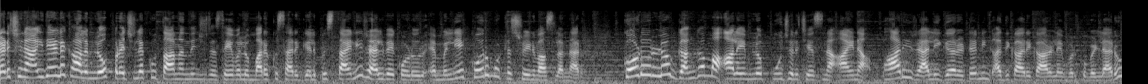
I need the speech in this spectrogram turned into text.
గడిచిన ఐదేళ్ళ కాలంలో ప్రజలకు తానందించిన సేవలు మరొకసారి గెలిపిస్తాయని రైల్వే కోడూరు ఎమ్మెల్యే కోరుముట్ల శ్రీనివాసులు అన్నారు. కోడూరులో గంగమ్మ ఆలయంలో పూజలు చేసిన ఆయన భారీ ర్యాలీగా రిటర్నింగ్ అధికారి కార్యాలయం వరకు వెళ్ళారు.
